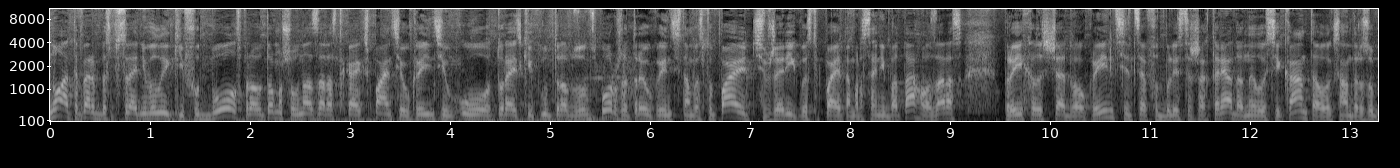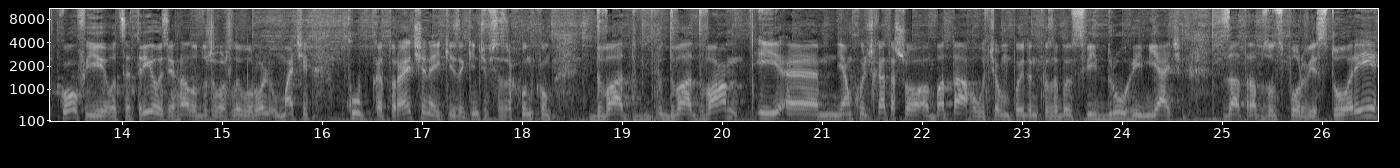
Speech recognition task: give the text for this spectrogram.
Ну а тепер безпосередньо великий футбол. Справа в тому, що у нас зараз така експансія українців у турецький клуб Трабзонспор. Вже три українці там виступають. Вже рік виступає там Арсеній Батагов. А зараз приїхали ще два українці. Це футболісти Шахтаря Данило Сікан та Олександр Зубков. І оце тріо зіграло дуже важливу роль у матчі Кубка Туреччини, який закінчився з рахунком 2 2-2. І е, я вам хочу сказати, що Батагов у цьому поєдинку забив свій другий м'яч за Трабзонспор в історії.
